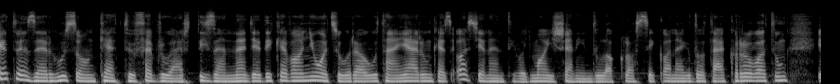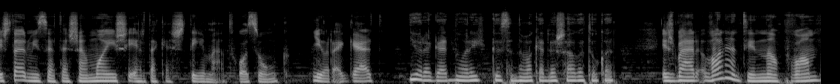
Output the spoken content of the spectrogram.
2022. február 14-e van, 8 óra után járunk, ez azt jelenti, hogy ma is elindul a klasszik anekdoták rovatunk, és természetesen ma is érdekes témát hozunk. Jó reggelt! Jó reggelt, Nóri! Köszönöm a kedves hallgatókat! És bár Valentin nap van,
